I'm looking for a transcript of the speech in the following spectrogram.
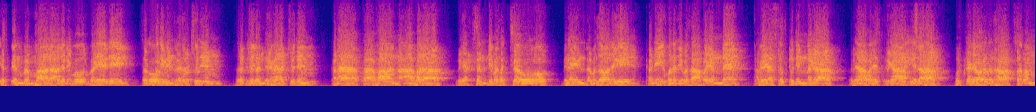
यस्मिन् ब्रह्माराजनिपूर्वयेति सगोदिमिन्द्रचक्षुतिम् सच्युतम् जगनच्युतिम्। कणाकाभान्नाभर प्रयक्षन्निव सख्यौ विनैन्द्रमधोदिः कणीपुनदिवसापयन्। अभिनः सुष्टुतिन्नय प्रजापतिस्त्रिया यशः मुष्कयोरतथात्सवम्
